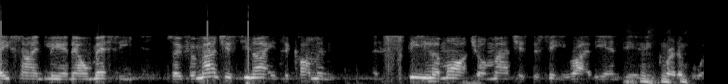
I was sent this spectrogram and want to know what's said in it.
they signed Lionel Messi. So for Manchester United to come and, and steal a march on Manchester City right at the end is incredible.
